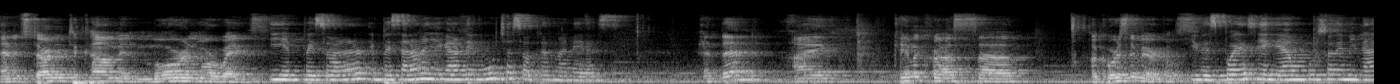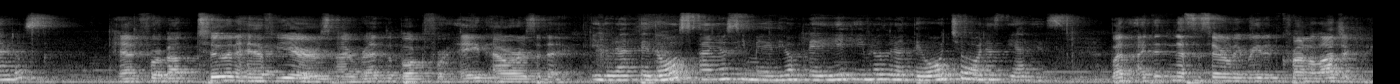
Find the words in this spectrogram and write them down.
And it started to come in more and more ways. Y empezaron, empezaron a llegar de muchas otras maneras. And then I came across uh, A Course in Miracles, Y después llegué a un curso de milagros and for about two and a half years, I read the book for eight hours a day. y durante dos años y medio leí el libro durante ocho horas diarias. But I didn't necessarily read it chronologically.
